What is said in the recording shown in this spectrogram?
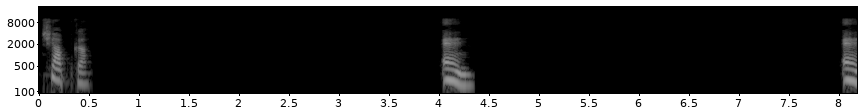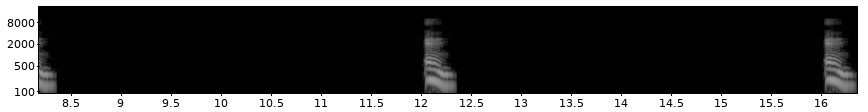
Şapka. En. En. En. En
